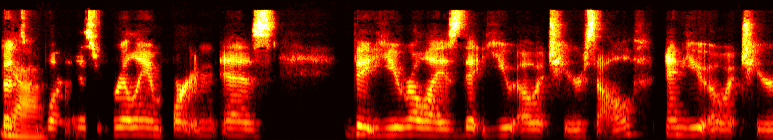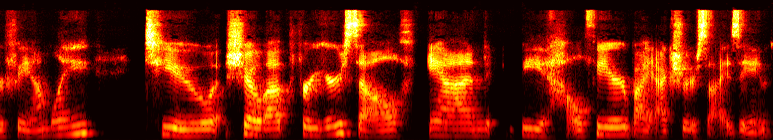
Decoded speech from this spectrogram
but yeah. what is really important is that you realize that you owe it to yourself and you owe it to your family to show up for yourself and be healthier by exercising.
